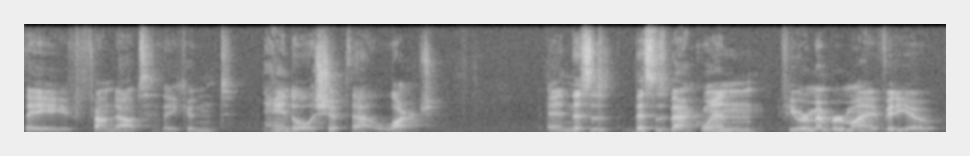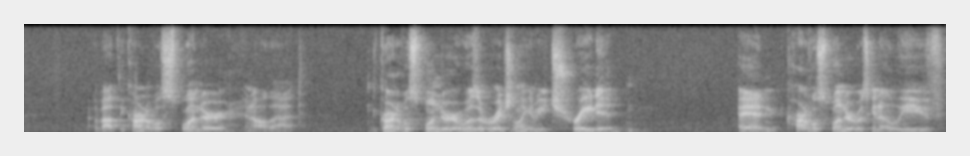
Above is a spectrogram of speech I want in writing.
they found out they couldn't handle a ship that large. And this is this is back when if you remember my video about the Carnival Splendor and all that. The Carnival Splendor was originally going to be traded and Carnival Splendor was going to leave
